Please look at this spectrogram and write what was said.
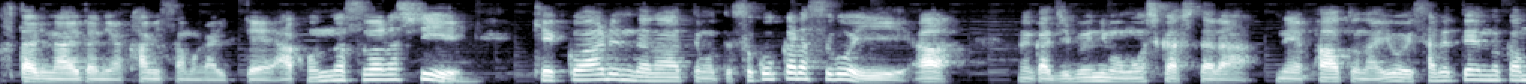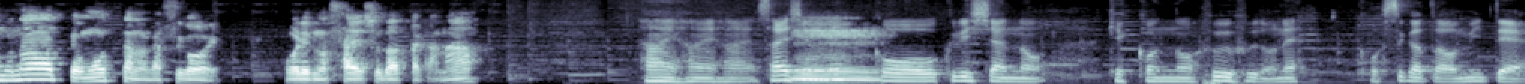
二人の間には神様がいて、あ、こんな素晴らしい結婚あるんだなって思って、そこからすごい、あ、なんか自分にももしかしたらね、パートナー用意されてんのかもなって思ったのがすごい、俺の最初だったかな。はいはいはい。最初にね、うんこう、クリスチャンの結婚の夫婦のね、こう姿を見て、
